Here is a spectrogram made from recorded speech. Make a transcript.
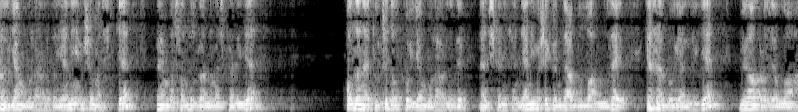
qilgan bo'lardi. Ya'ni o'sha masjidga payg'ambar alayhisalom o'zlarini masjidlariga ozon aytuvchi qilib qo'ygan bo'lardi deb aytishgan ekan. Ya'ni o'sha kunda abdulloh ibn zayd kasal bo'lganligi bilol roziyallohu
